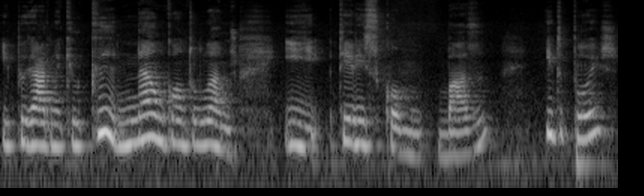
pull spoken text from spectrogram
e pegar naquilo que não controlamos e ter isso como base e depois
